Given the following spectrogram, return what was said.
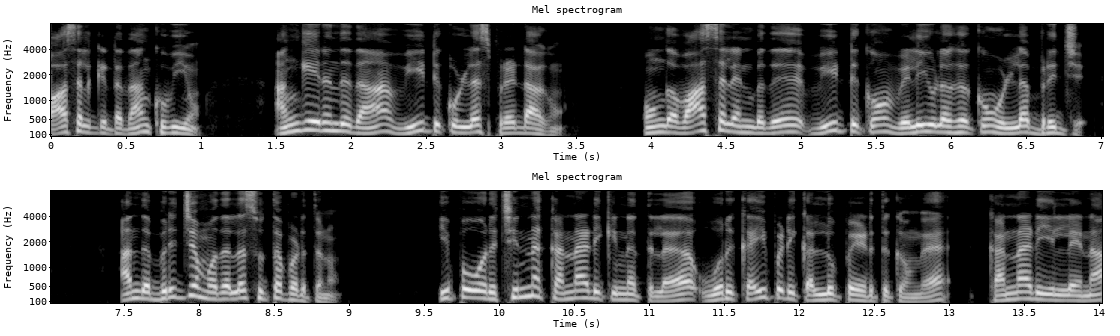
வாசல் கிட்ட தான் குவியும். அங்கிருந்து தான் வீட்டுக்குள்ள ஸ்ப்ரெட் ஆகும். உங்க வாசல் என்பது வீட்டுக்கும் வெளியுலகுக்கும் உள்ள பிரிட்ஜ் அந்த பிரிட்ஜை முதல்ல சுத்தப்படுத்தணும். இப்போ ஒரு சின்ன கண்ணாடி கிண்ணத்துல ஒரு கைப்பிடி கல்லுப்பை எடுத்துக்கோங்க. கண்ணாடி இல்லைன்னா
